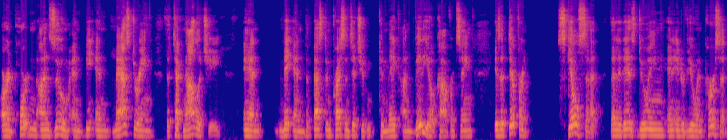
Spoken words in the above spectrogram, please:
are important on Zoom, and be and mastering the technology and and the best impressions that you can make on video conferencing is a different skill set than it is doing an interview in person.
